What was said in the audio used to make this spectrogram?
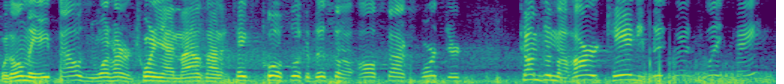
with only 8,129 miles on it. Take a close look at this uh, all-stock Sportster. Comes in the hard candy big red flake paint.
